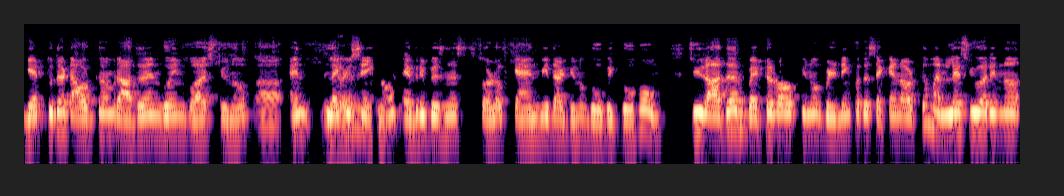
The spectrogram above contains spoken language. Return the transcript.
get to that outcome rather than going bust you know uh, and like you're saying not every business sort of can be that you know go big go home. So you're rather better off you know building for the second outcome unless you are in a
